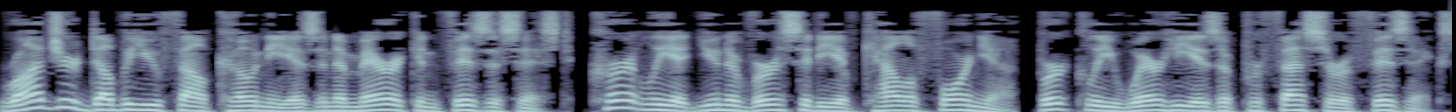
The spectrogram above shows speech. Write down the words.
Roger W. Falcone is an American physicist, currently at University of California, Berkeley where he is a professor of physics.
